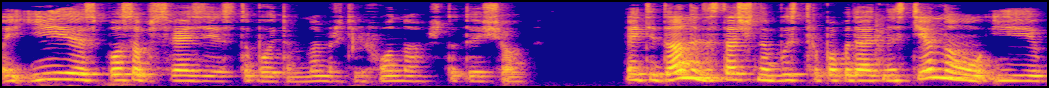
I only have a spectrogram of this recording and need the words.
И способ связи с тобой, там номер телефона, что-то еще. Эти данные достаточно быстро попадают на стену, и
